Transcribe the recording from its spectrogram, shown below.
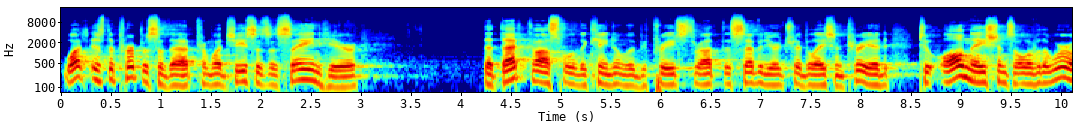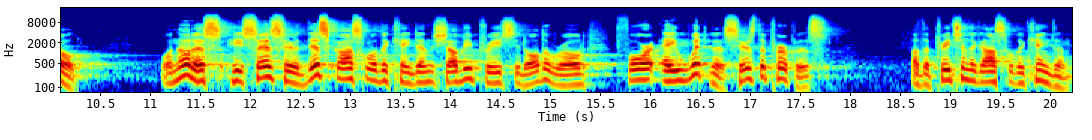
What is the purpose of that from what Jesus is saying here? That that gospel of the kingdom will be preached throughout the seven year tribulation period to all nations all over the world. Well, notice he says here, this gospel of the kingdom shall be preached in all the world for a witness. Here's the purpose of the preaching of the gospel of the kingdom.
